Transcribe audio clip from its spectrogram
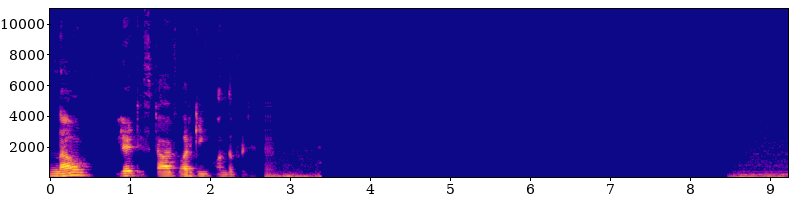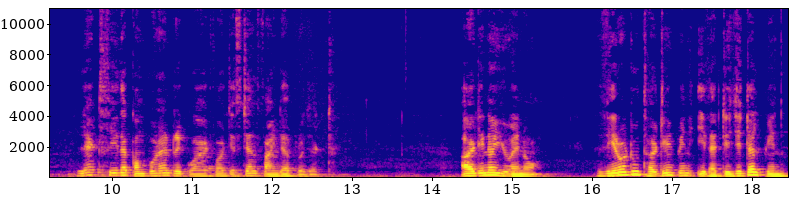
Now let's start working on the project. Let's see the component required for distance finder project. Arduino UNO 0 to 13 pin is a digital pin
